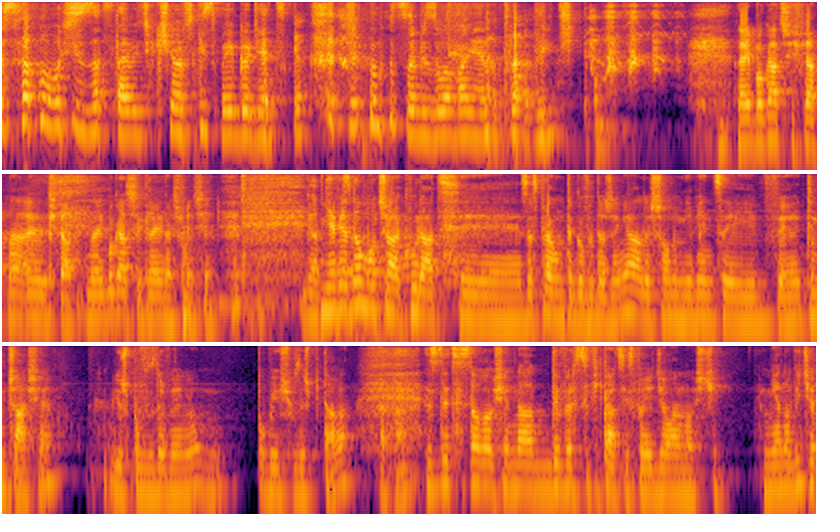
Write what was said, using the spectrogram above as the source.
Znowu musisz zastawić książki swojego dziecka, żeby móc sobie złamanie naprawić. Najbogatszy świat na e, świat, najbogatszy kraj na świecie. Nie wiadomo, czy akurat e, za sprawą tego wydarzenia, ale Sean mniej więcej w tym czasie, już po wyzdrowieniu, po wyjściu ze szpitala, Aha. zdecydował się na dywersyfikację swojej działalności. Mianowicie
